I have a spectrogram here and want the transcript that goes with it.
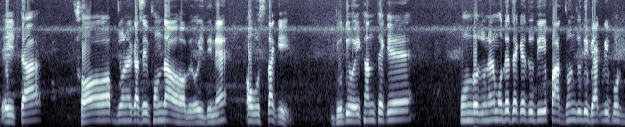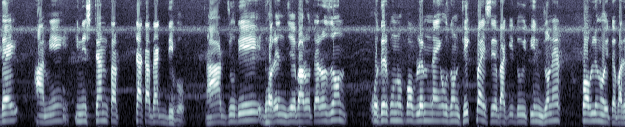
এইটা সব জনের কাছে ফোন দেওয়া হবে। ওই দিনে অবস্থা কি? যদি ওইখান থেকে পনেরো জনের মধ্যে থেকে যদি পাঁচজন যদি ব্যাক রিপোর্ট দেয় আমি ইনস্ট্যান্ট তার টাকা ব্যাক দিব। আর যদি ধরেন যে বারো তেরো জন ওদের কোনো প্রবলেম নাই ওজন ঠিক পাইছে বাকি দুই তিন জনের প্রবলেম হইতে পারে।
